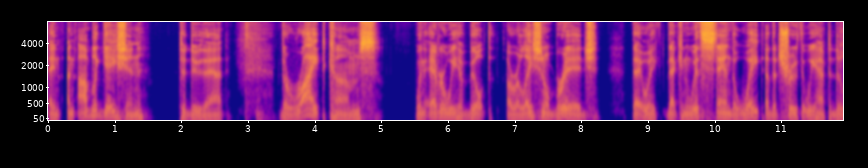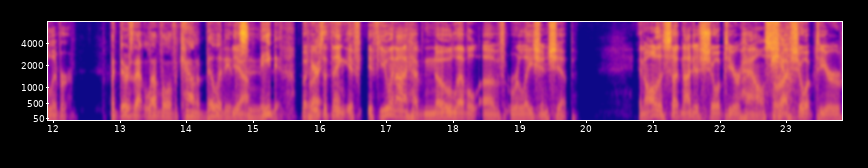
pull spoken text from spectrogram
an, an obligation to do that. The right comes whenever we have built a relational bridge that we, that can withstand the weight of the truth that we have to deliver. But there's that level of accountability that's Yeah. needed. But right? here's the thing: if if you and I have no level of relationship, and all of a sudden I just show up to your house or I show up to your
